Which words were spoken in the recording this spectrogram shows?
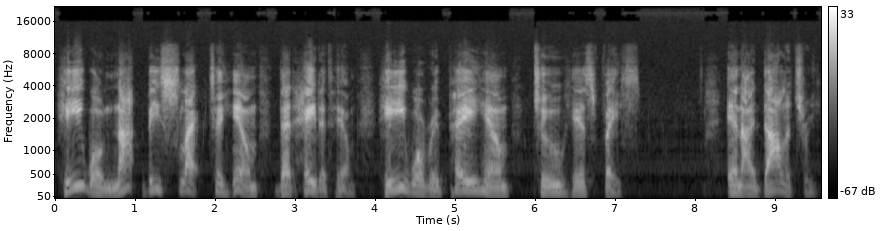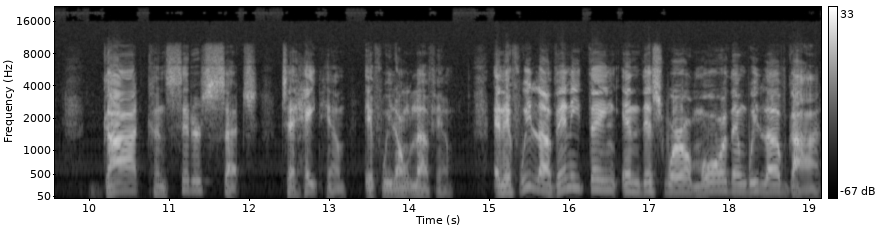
He will not be slack to him that hateth him, he will repay him to his face. In idolatry, God considers such to hate him if we don't love him. And if we love anything in this world more than we love God,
